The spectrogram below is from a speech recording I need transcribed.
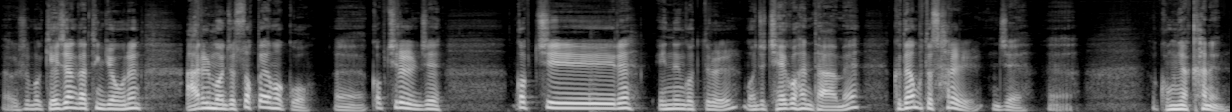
그래서 뭐 게장 같은 경우는 알을 먼저 쏙 빼먹고, 예, 껍질을 이제, 껍질에 있는 것들을 먼저 제거한 다음에, 그다음부터 살을 이제, 예, 공략하는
